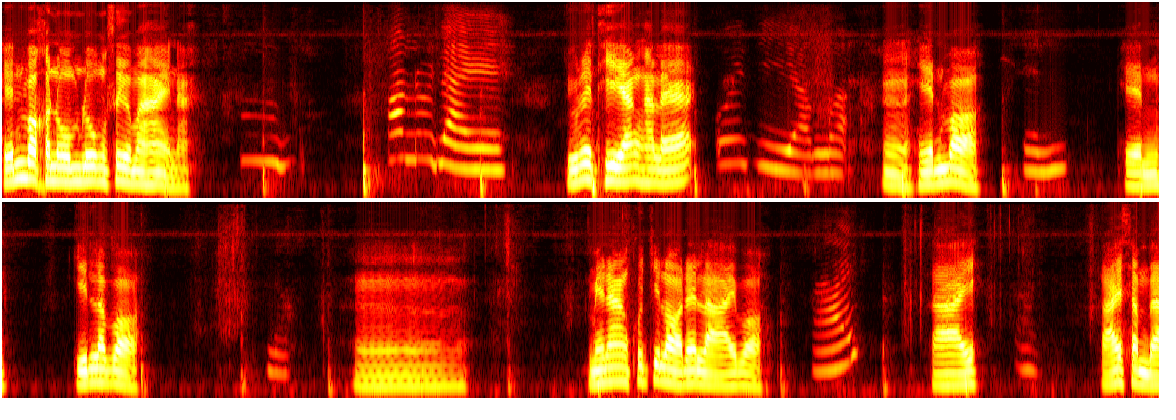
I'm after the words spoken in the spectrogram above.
เห็นบ่ขนมลุงซื้อมาให้นะ พ่อดูใจอยู่ในเทียงฮะแหล้ว โอ้ยเสียงอะ เออเห็นบ่เห็นเห็นกินแล้วบ่เนาะเออแม่นางคุณจิรอได้ลายบ่ร้ายลายลายสำใด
